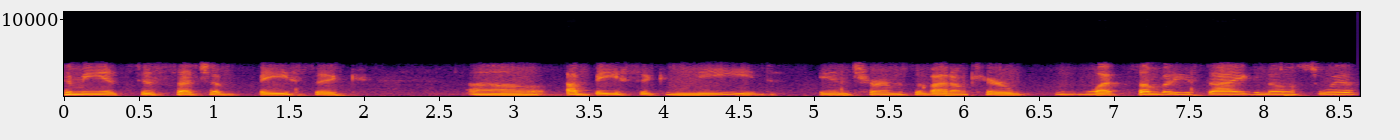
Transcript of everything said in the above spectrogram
to me it's just such a basic uh, a basic need in terms of I don't care what somebody's diagnosed with,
